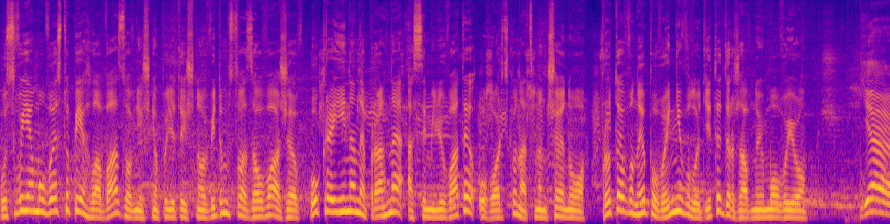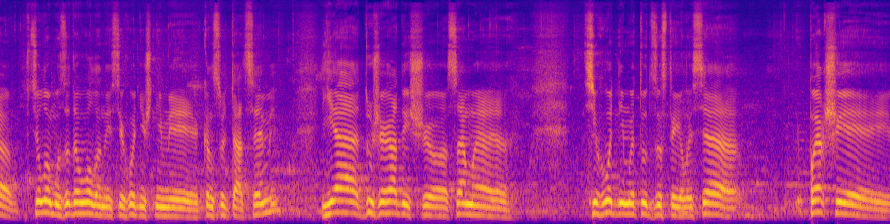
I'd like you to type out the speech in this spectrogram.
У своєму виступі глава зовнішньополітичного відомства зауважив, Україна не прагне асимілювати угорську нацменшину, проте вони повинні володіти державною мовою. Я в цілому задоволений сьогоднішніми консультаціями. Я дуже радий, що саме сьогодні ми тут зустрілися. Перший,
